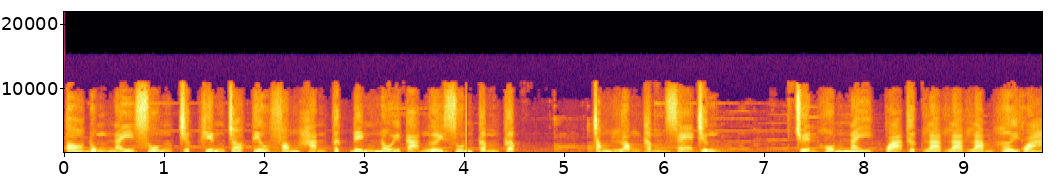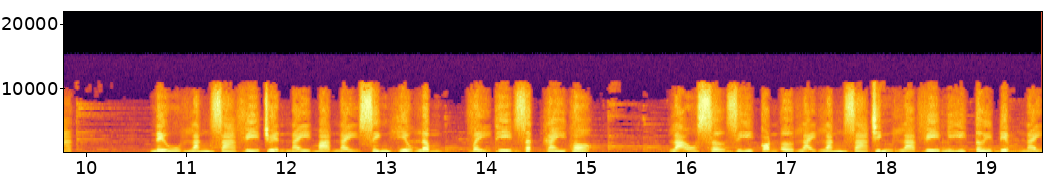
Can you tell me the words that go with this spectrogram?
to đùng này xuống trực khiến cho tiêu phong hàn tức đến nỗi cả người run cầm cập. Trong lòng thầm rè chừng Chuyện hôm nay quả thực là là làm hơi quá Nếu lăng ra vì chuyện này mà nảy sinh hiểu lầm, Vậy thì rất gay go Lão sở dĩ còn ở lại lăng ra chính là vì nghĩ tới điểm này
